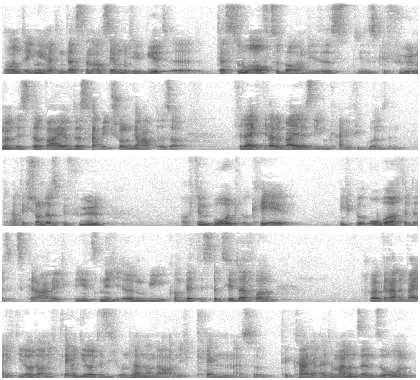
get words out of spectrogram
Und irgendwie hat ihn das dann auch sehr motiviert, äh, das so aufzubauen, dieses, dieses Gefühl, man ist dabei. Und das habe ich schon gehabt. Also Vielleicht gerade weil es eben keine Figuren sind. Da hatte ich schon das Gefühl, auf dem Boot, okay, ich beobachte das jetzt gerade. Ich bin jetzt nicht irgendwie komplett distanziert davon, aber gerade weil ich die Leute auch nicht kenne und die Leute sich untereinander auch nicht kennen. Also der Karl, der alte Mann und sein Sohn.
